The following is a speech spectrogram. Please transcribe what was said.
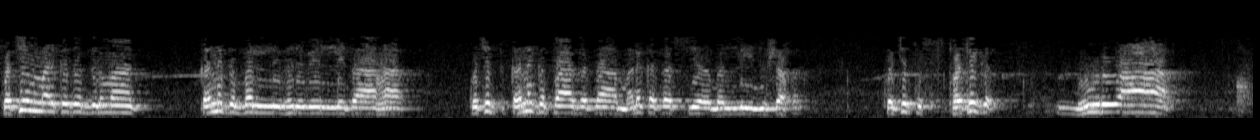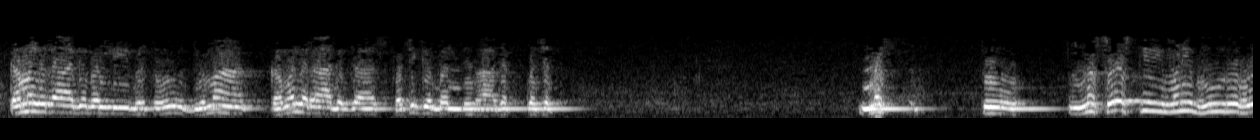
क्वचिन मरकत दुर्मा कनक बल्लिभिर्विल्लिता, क्वचित कनक पादता मरकत बल्ली जुष क्वचित स्फटिक भूर्वा कमल राग बल्ली भतो द्रुमा कमल राग जा स्फटिक बल विभाजक क्वचित। तो न सोस्ती मणिभूर हो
